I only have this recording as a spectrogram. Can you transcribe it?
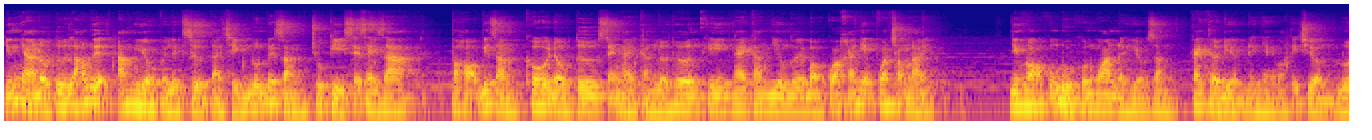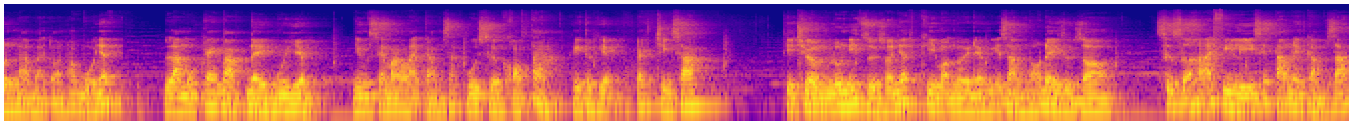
Những nhà đầu tư lão luyện am hiểu về lịch sử tài chính luôn biết rằng chu kỳ sẽ xảy ra và họ biết rằng cơ hội đầu tư sẽ ngày càng lớn hơn khi ngày càng nhiều người bỏ qua khái niệm quan trọng này. Nhưng họ cũng đủ khôn ngoan để hiểu rằng canh thời điểm để nhảy vào thị trường luôn là bài toán hóc búa nhất, là một canh bạc đầy nguy hiểm nhưng sẽ mang lại cảm giác vui sướng khó tả khi thực hiện một cách chính xác. Thị trường luôn ít rủi ro nhất khi mọi người đều nghĩ rằng nó đầy rủi ro. Sự sợ hãi phi lý sẽ tạo nên cảm giác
